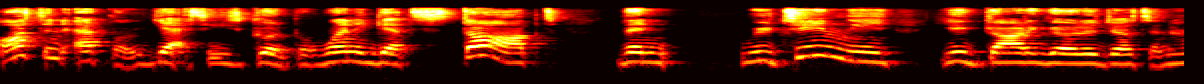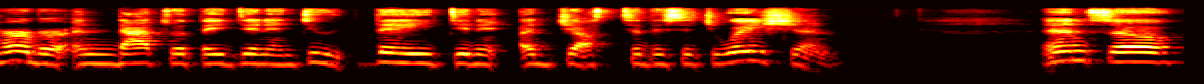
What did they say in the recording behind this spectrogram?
Austin Ekeler, yes, he's good, but when he gets stopped, then routinely you gotta go to Justin Herbert, and that's what they didn't do. They didn't adjust to the situation. And so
